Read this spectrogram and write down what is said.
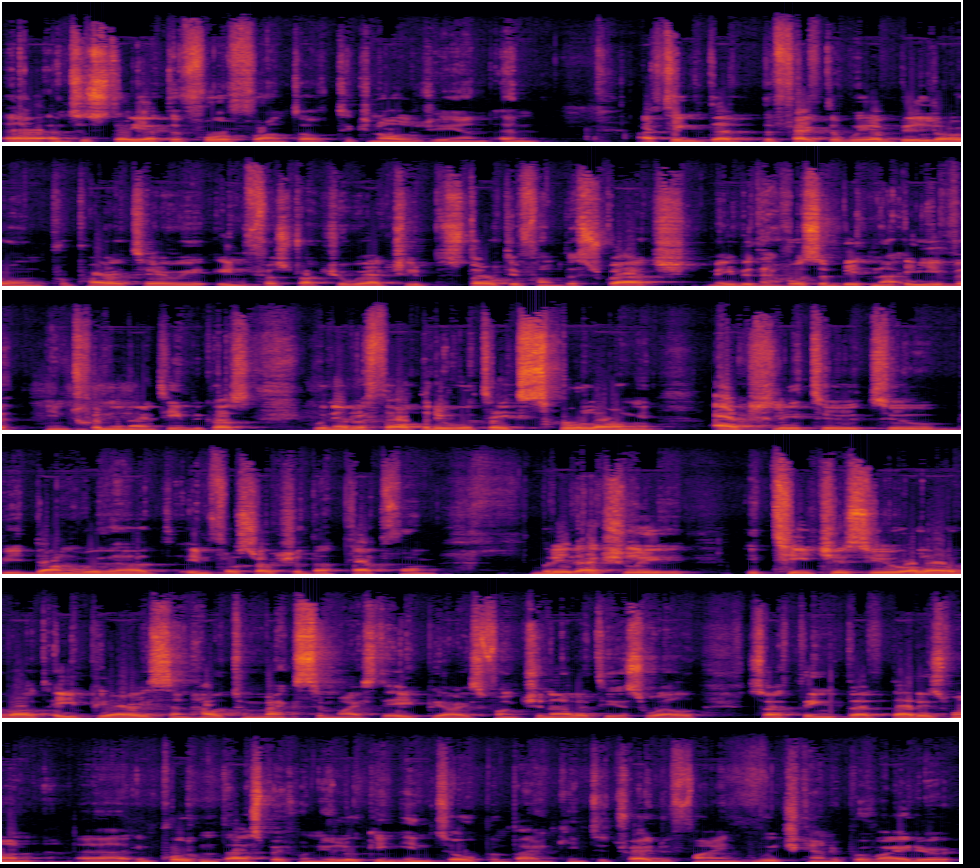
uh, and to stay at the forefront of technology. And and I think that the fact that we have built our own proprietary infrastructure, we actually started from the scratch. Maybe that was a bit naive in 2019 because we never thought that it would take so long actually to to be done with that infrastructure, that platform. But it actually it teaches you a lot about APIs and how to maximize the API's functionality as well. So I think that that is one uh, important aspect when you're looking into open banking to try to find which kind of provider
